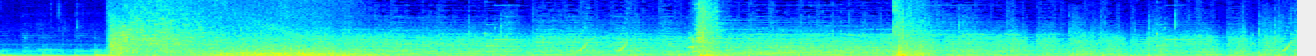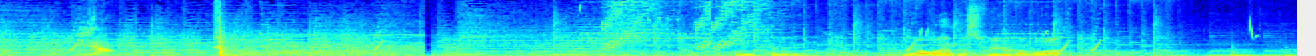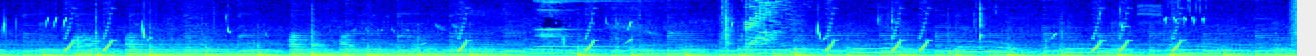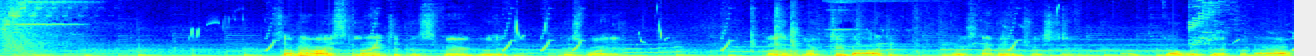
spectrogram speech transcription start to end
We all have the sphere level up. I slanted the grid this way. Doesn't look too bad. Looks kind of interesting. I'll go with it for now.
